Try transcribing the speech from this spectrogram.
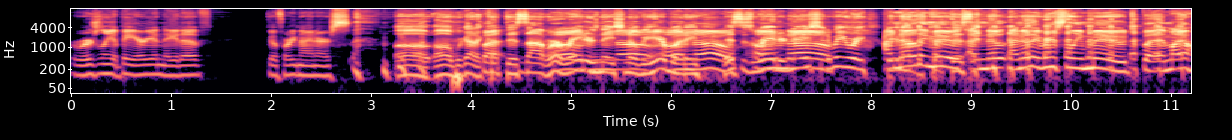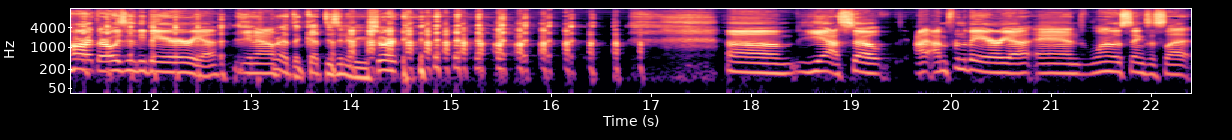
Originally a Bay Area native. Go 49ers. Oh, oh, we got to cut this out. We're oh, Raider Nation no, over here, oh, buddy. no, This is oh, Raider no. Nation. We were. I know they moved. I know. I know they recently moved, but in my heart, they're always going to be Bay Area. You know? We're gonna have to cut this interview short. Um. Yeah. So I, I'm from the Bay Area, and one of those things is that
